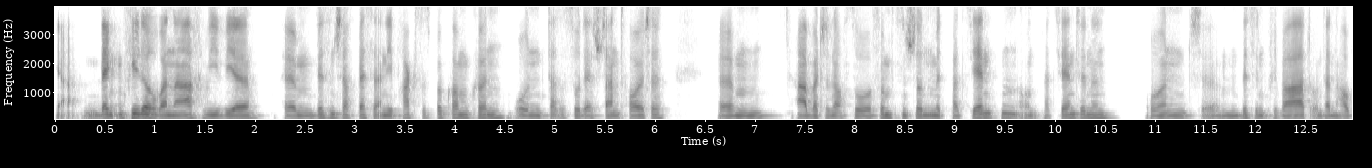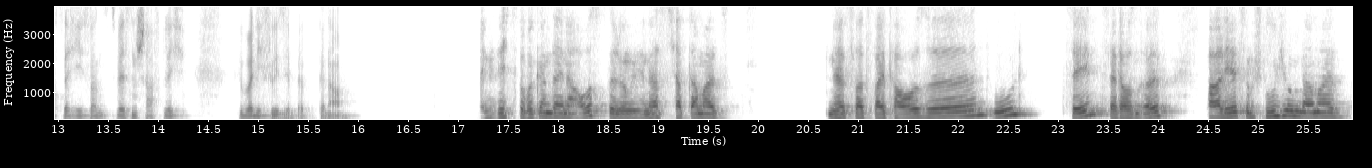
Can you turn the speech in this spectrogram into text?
ja, denken viel darüber nach, wie wir ähm, Wissenschaft besser in die Praxis bekommen können. Und das ist so der Stand heute. Ähm, arbeite noch so 15 Stunden mit Patienten und Patientinnen und ähm, ein bisschen privat und dann hauptsächlich sonst wissenschaftlich über die Physio-Bib, genau. Wenn du dich zurück an deine Ausbildung erinnerst, ich habe damals, das war 2010, 2011, parallel zum Studium damals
